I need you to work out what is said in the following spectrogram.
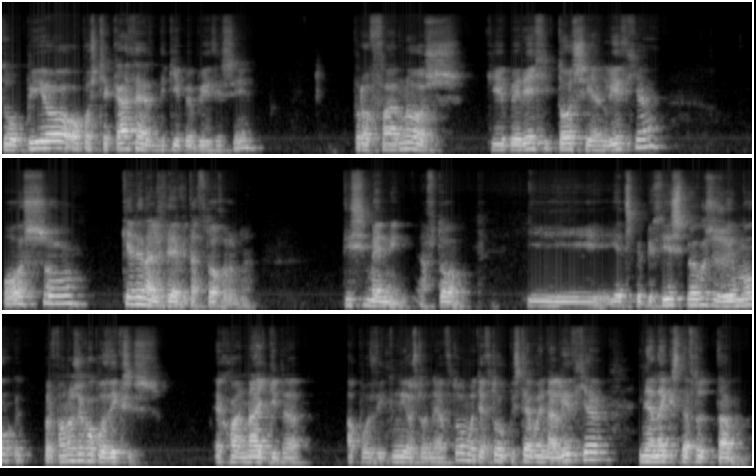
Το οποίο, όπως και κάθε αρνητική υπεποίθηση, προφανώς και περιέχει τόση αλήθεια, όσο και δεν αληθεύει ταυτόχρονα. Τι σημαίνει αυτό; Οι, για τις πεπιθήσεις που έχω στη ζωή μου, προφανώς έχω αποδείξεις. Έχω ανάγκη να αποδεικνύω στον εαυτό μου ότι αυτό που πιστεύω είναι αλήθεια, είναι ανάγκη στην ταυτότητά μου.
